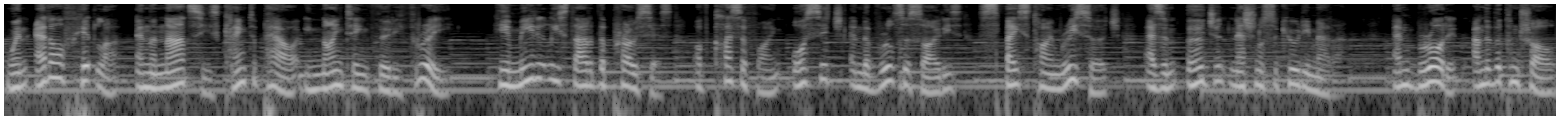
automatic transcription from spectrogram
When Adolf Hitler and the Nazis came to power in 1933, he immediately started the process of classifying Orsic and the Vril Society's space time research as an urgent national security matter and brought it under the control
